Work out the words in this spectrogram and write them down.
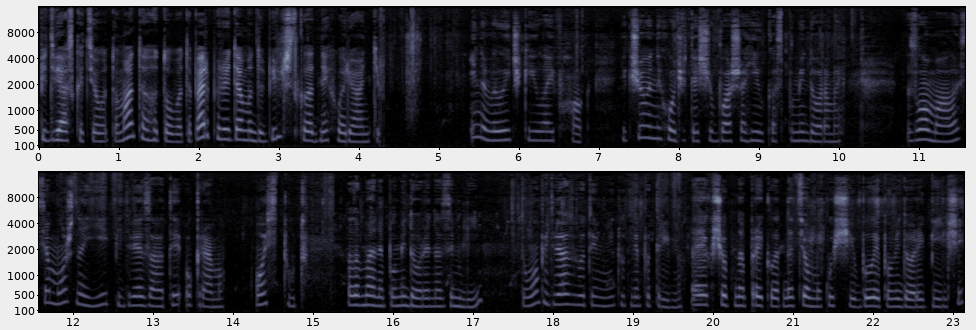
Підв'язка цього томата готова. Тепер перейдемо до більш складних варіантів. І невеличкий лайфхак. Якщо ви не хочете, щоб ваша гілка з помідорами зламалася, можна її підв'язати окремо. Ось тут. Але в мене помідори на землі, тому підв'язувати мені тут не потрібно. А якщо б, наприклад, на цьому кущі були помідори більші,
